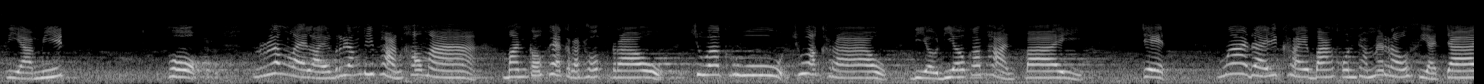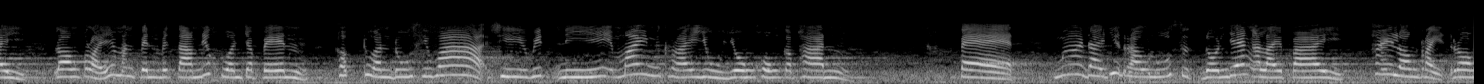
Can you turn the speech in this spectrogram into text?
เสียมิตร 6. เรื่องหลาย ๆ เรื่องที่ผ่านเข้ามา มันก็แค่กระทบเรา ชั่วครู่ ชั่วคราว เดี๋ยวเดียวก็ผ่านไป 7. เมื่อใดที่ใครบางคนทำให้เราเสียใจ ลองปล่อยให้มันเป็นไปตามที่ควรจะเป็น ทบทวนดูสิว่าชีวิตนี้ไม่มีใครอยู่ยงคงกระพัน 8. เมื่อใดที่เรารู้สึกโดนแย่งอะไรไป ให้ลองไตร่ตรอง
